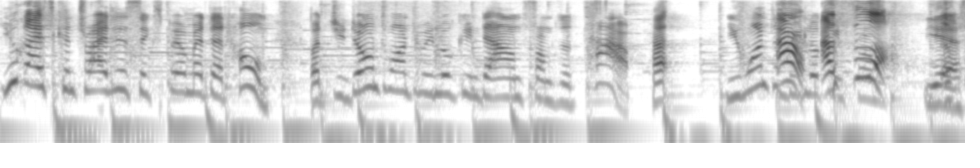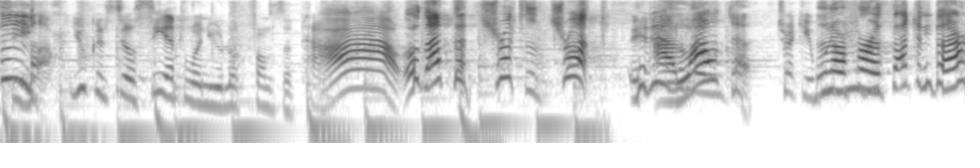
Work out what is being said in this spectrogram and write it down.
You guys can try this experiment at home, but you don't want to be looking down from the top. Huh? You want to Oh, be looking I see from... it. Yeah, see, there. you can still see it when you look from the top. Oh, oh, that's a tricky trick. It is I like it. tricky. You When know, you for a second there,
